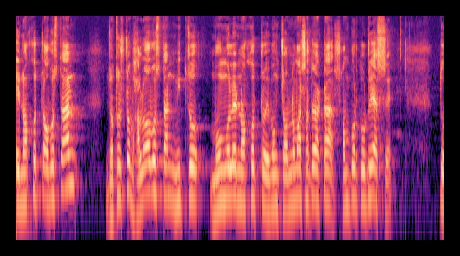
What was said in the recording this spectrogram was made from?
এই নক্ষত্র অবস্থান, যথেষ্ট ভালো অবস্থান, মিত্র মঙ্গলের নক্ষত্র এবং চন্দ্রমার সাথেও একটা সম্পর্ক উঠে আসছে। তো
